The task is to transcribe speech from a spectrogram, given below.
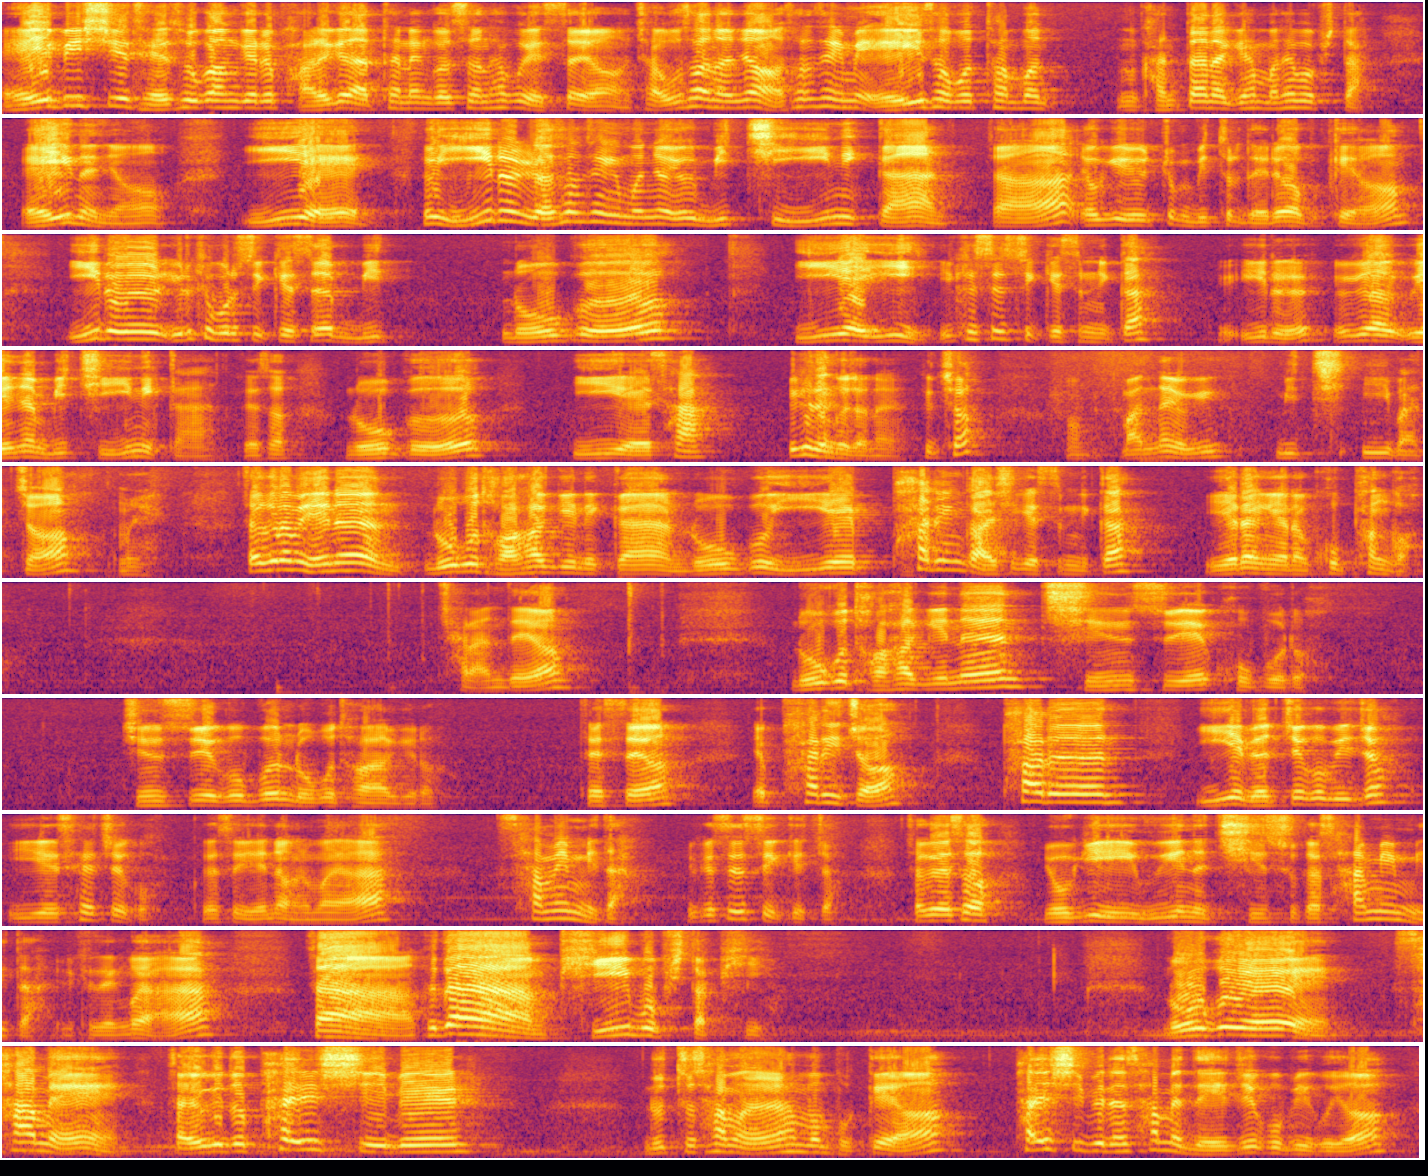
A, B, C의 대소 관계를 바르게 나타낸 것은 하고 있어요. 자, 우선은요, 선생님이 A서부터 한번 간단하게 한번 해봅시다. A는요, 2에, 여기 2를요, 선생님은요, 여기 밑이 2니까, 자, 여기 좀 밑으로 내려가 볼게요. 2를 이렇게 부를 수 있겠어요? 밑, 로그 2에 2. 이렇게 쓸 수 있겠습니까? 2를. 여기가 왜냐면 밑이 2니까. 그래서 로그 2에 4. 이렇게 된 거잖아요. 그쵸? 어, 맞나? 여기 밑이 2 맞죠? 네. 자, 그러면 얘는 로그 더하기니까 로그 2에 8인 거 아시겠습니까? 얘랑 얘랑 곱한 거. 잘 안 돼요? 로그 더하기는 진수의 곱으로. 진수의 곱은 로그 더하기로. 됐어요? 얘 8이죠? 8은 2의 몇 제곱이죠? 2의 세제곱. 그래서 얘는 얼마야? 3입니다. 이렇게 쓸 수 있겠죠? 자, 그래서 여기 위에는 지수가 3입니다. 이렇게 된 거야. 자, 그 다음 B 봅시다. B. 로그의 3에 자, 여기도 81 루트 3을 한번 볼게요. 81은 3의 4제곱이고요.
